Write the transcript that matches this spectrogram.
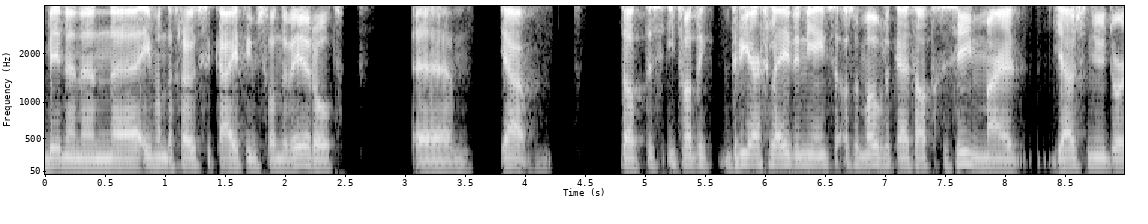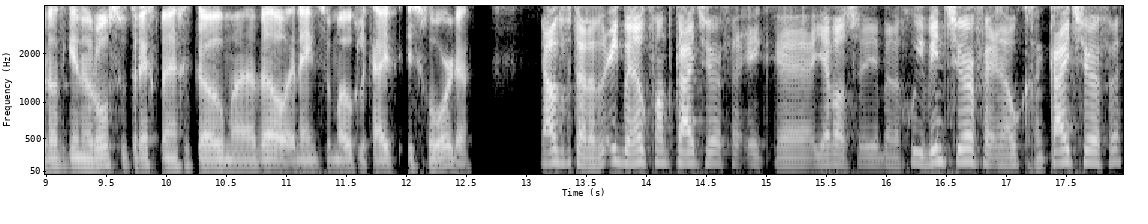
binnen een, uh, een van de grootste kiteteams van de wereld. Um, ja, dat is iets wat ik drie jaar geleden niet eens als een mogelijkheid had gezien. Maar juist nu, doordat ik in een rolstoel terecht ben gekomen, wel ineens een mogelijkheid is geworden. Ja, wat te vertellen. Ik ben ook van het kitesurfen. Ik, uh, jij was, je bent een goede windsurfer en ook gaan kitesurfen.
